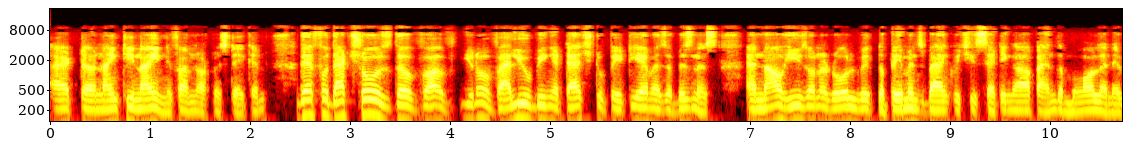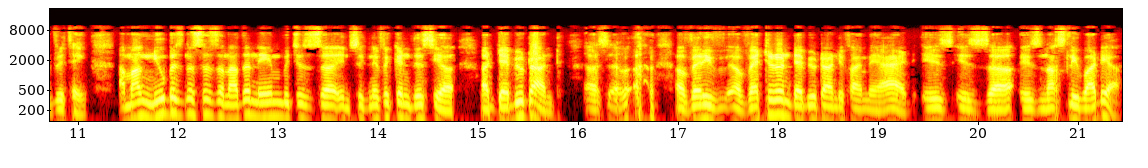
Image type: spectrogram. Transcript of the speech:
at uh, 99 if i'm not mistaken. Therefore that shows the you know value being attached to paytm as a business. And now he's on a roll with the payments bank which he's setting up and the mall and everything. Among new businesses another name which is uh, insignificant this year a debutant uh, a very a veteran debutant, if I may add, is is uh, is Nasli Wadia.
